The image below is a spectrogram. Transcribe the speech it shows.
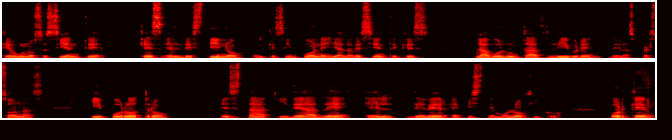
que uno se siente que es el destino el que se impone y a la vez siente que es la voluntad libre de las personas y por otro esta idea de el deber epistemológico, porque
